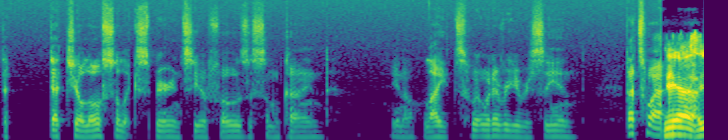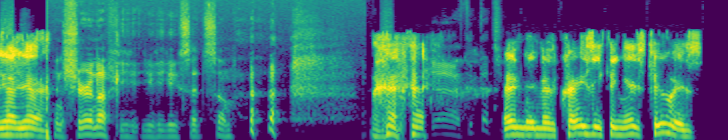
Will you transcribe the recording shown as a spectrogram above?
that that you'll also experience UFOs of some kind. You know, lights, whatever you were seeing. That's why. Yeah, yeah, yeah. And sure enough, you you, you said some. yeah, and, and the crazy thing is too is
